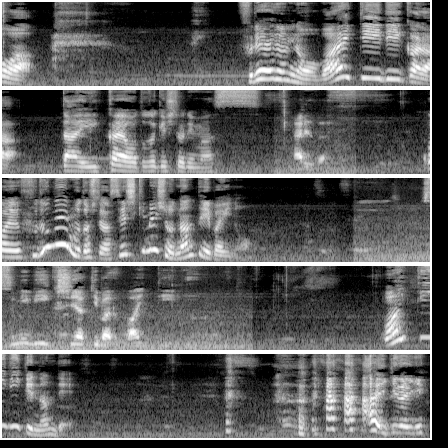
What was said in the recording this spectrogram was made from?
今日は、フレア料理の YTD から第1回をお届けしております。ありがとうございます。これ、フルネームとしては正式名称なんて言えばいいの？炭火串焼きバル YT。?YTD ってなんで？いきなり、いき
